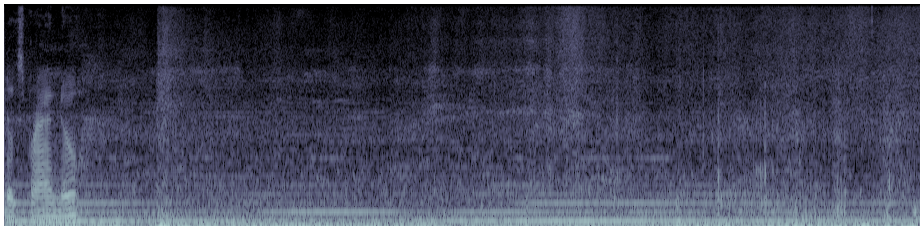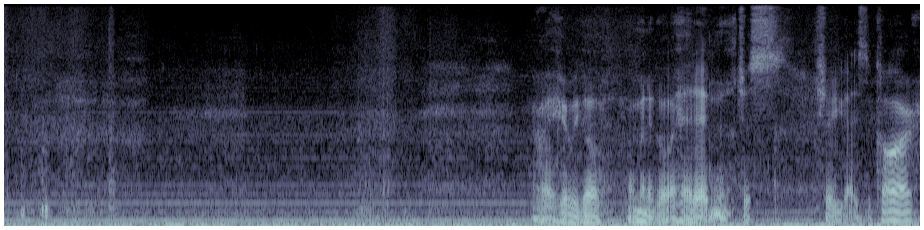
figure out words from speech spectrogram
Looks brand new. All right, here we go. I'm gonna go ahead and just show you guys the car.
